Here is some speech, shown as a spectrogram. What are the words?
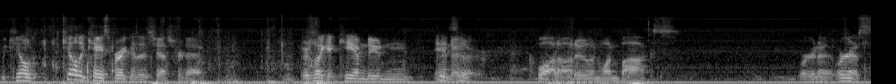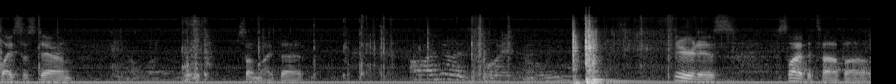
We killed killed a case break of this yesterday. There's like a Cam Newton and Good a sir. quad auto in one box. We're gonna we're gonna slice this down. Something like that. Here it is. Slide the top off.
